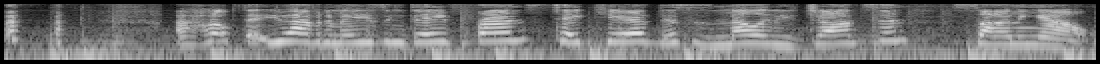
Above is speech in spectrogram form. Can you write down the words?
I hope that you have an amazing day, friends. Take care. This is Melody Johnson signing out.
